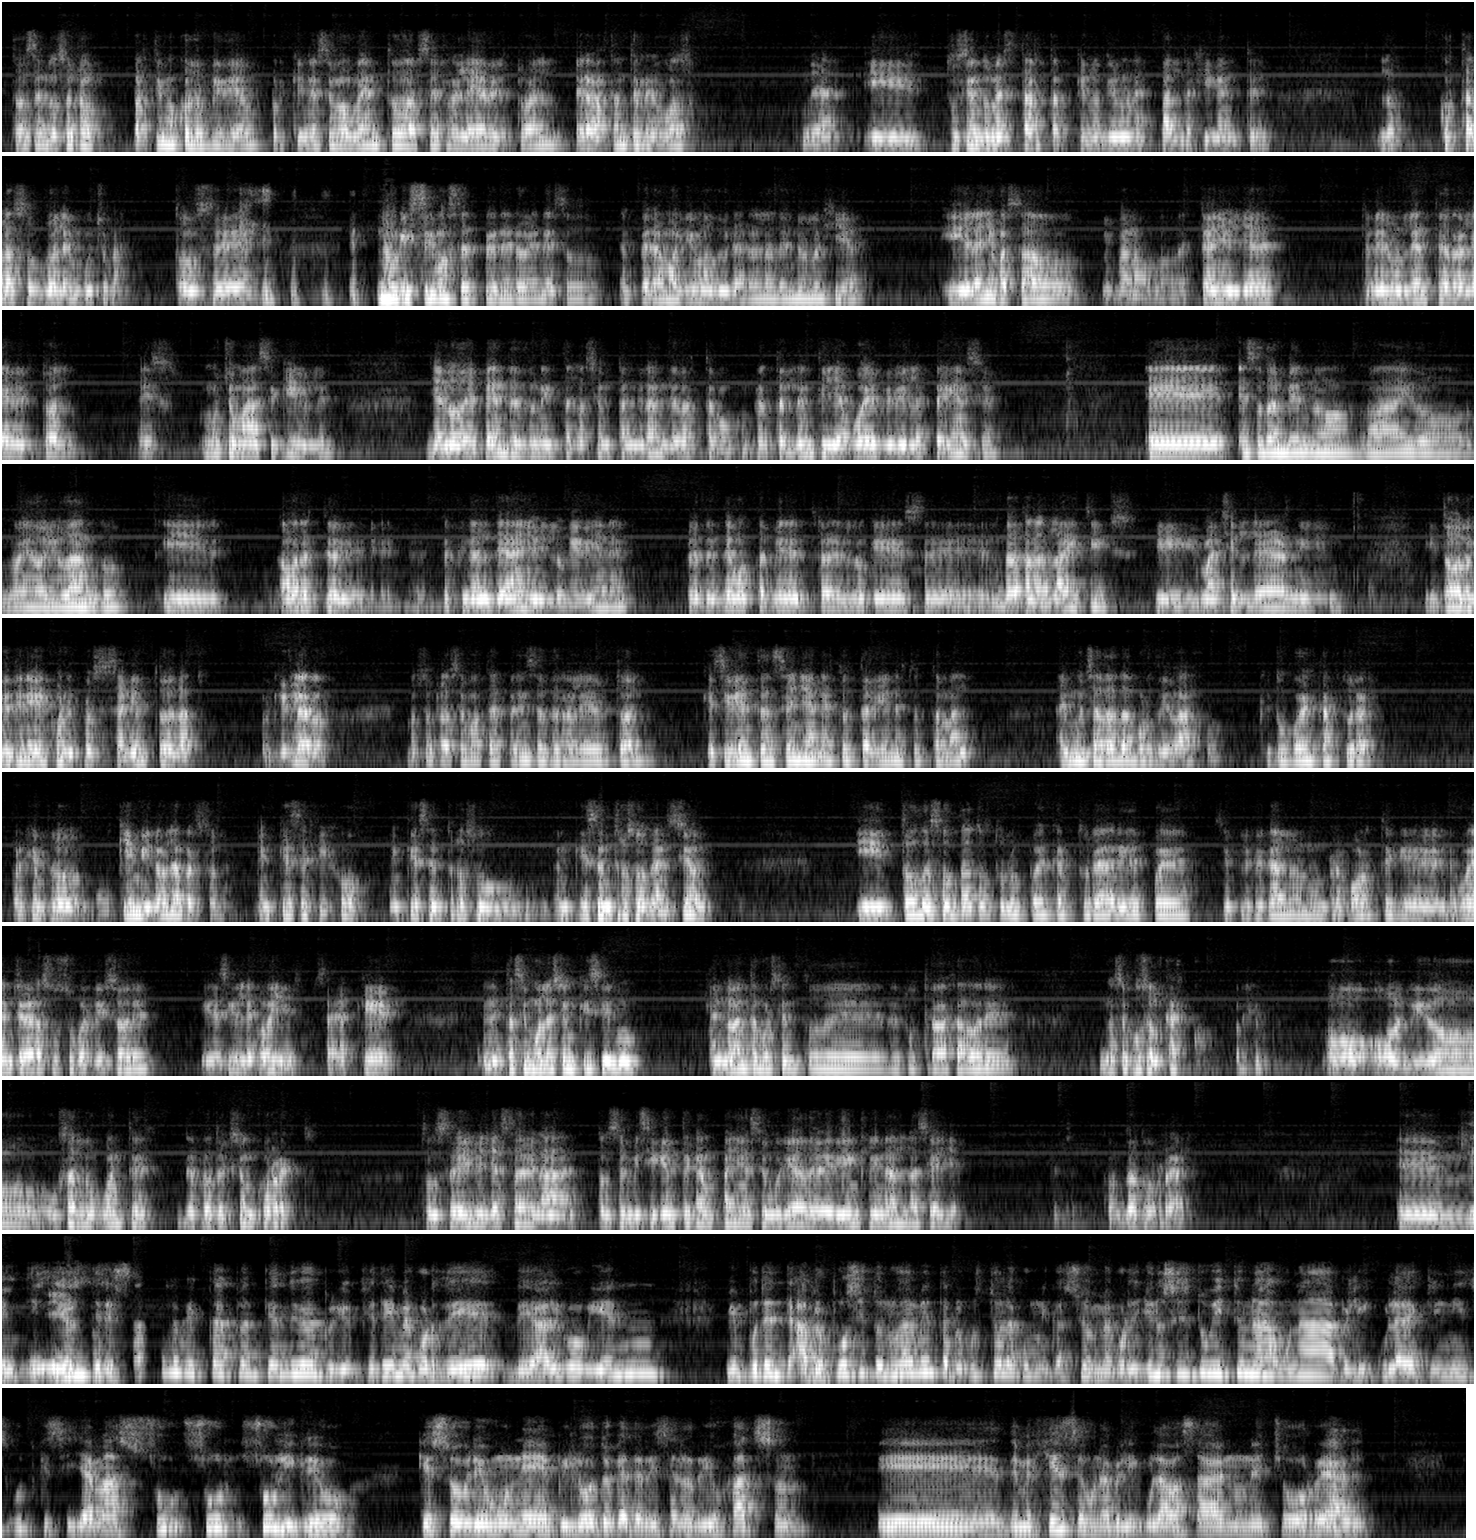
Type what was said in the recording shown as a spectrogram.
Entonces nosotros partimos con los videos porque en ese momento hacer realidad virtual era bastante riesgoso. ¿ya? Y tú siendo una startup que no tiene una espalda gigante, los costalazos duelen mucho más. Entonces, no quisimos ser pioneros en eso, esperamos a que madurara la tecnología y el año pasado, bueno, este año ya tener un lente de realidad virtual es mucho más asequible, ya no depende de una instalación tan grande, basta con comprarte el lente y ya puedes vivir la experiencia. Eh, eso también nos, ha ido, nos ha ido ayudando y ahora este, este final de año y lo que viene pretendemos también entrar en lo que es eh, Data Analytics y Machine Learning y todo lo que tiene que ver con el procesamiento de datos. Porque claro, nosotros hacemos estas experiencias de realidad virtual que si bien te enseñan esto está bien, esto está mal, hay mucha data por debajo que tú puedes capturar. Por ejemplo, ¿quién miró la persona? ¿En qué se fijó? ¿En qué centró su, en qué centró su atención? Y todos esos datos tú los puedes capturar y después simplificarlo en un reporte que le puedes entregar a sus supervisores y decirles, oye, ¿sabes qué? En esta simulación que hicimos, el 90% de, de, tus trabajadores no se puso el casco, por ejemplo, o, o, olvidó usar los guantes de protección correctos. Entonces ellos ya saben, ah, entonces mi siguiente campaña de seguridad debería inclinarla hacia allá, con datos reales. Em, es, interesante lo que estás planteando, Iván, porque fíjate que me acordé de algo bien, bien potente. A propósito, nuevamente, a propósito de la comunicación, me acordé, yo no sé si tuviste una, una película de Clint Eastwood que se llama Sully, creo, que es sobre un eh, piloto que aterriza en el río Hudson eh, de emergencia, es una película basada en un hecho real.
